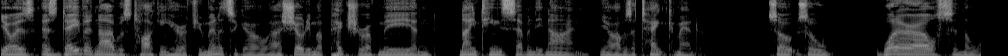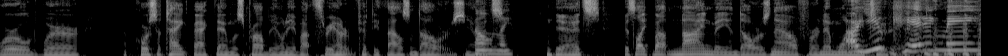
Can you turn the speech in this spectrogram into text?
you know, as as David and I was talking here a few minutes ago, I showed him a picture of me in 1979. You know, I was a tank commander. So so where else in the world where of course a tank back then was probably only about three hundred fifty thousand dollars. You know, it's- Only. yeah, it's it's like about nine million dollars now for an M one Are you kidding me?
